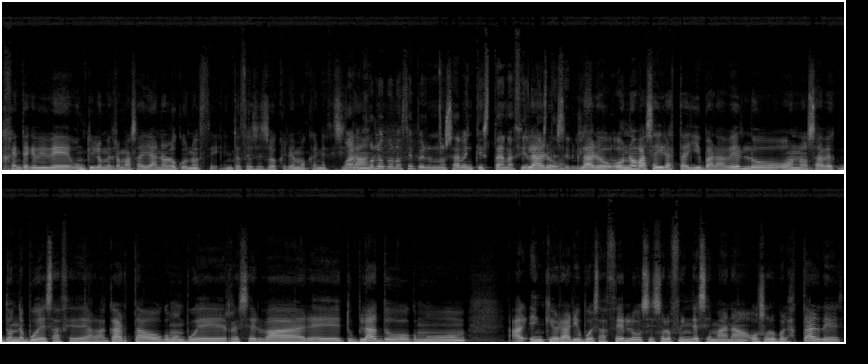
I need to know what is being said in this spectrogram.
gente que vive un kilómetro más allá no lo conoce. Entonces eso creemos que necesitan... a lo mejor lo conoce, pero no saben que están haciendo claro, este servicio. Claro, o no vas a ir hasta allí para verlo, o no sabes dónde puedes acceder a la carta, o cómo puedes reservar eh, tu plato, o cómo, en qué horario puedes hacerlo, si es solo fin de semana o solo por las tardes.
